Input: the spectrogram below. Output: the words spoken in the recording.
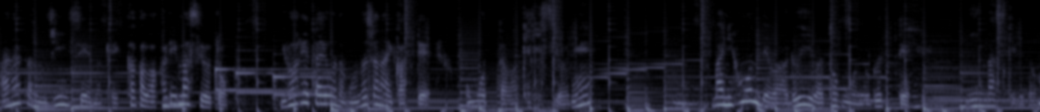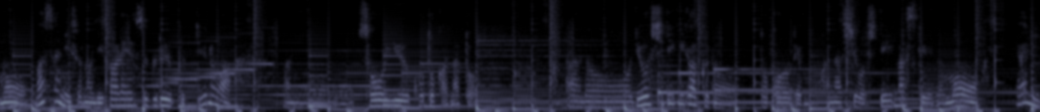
あなたの人生の結果が分かりますよと言われたようなものじゃないかって思ったわけですよね。うんまあ、日本では類は友を呼ぶって言いますけれどもまさにそのリファレンスグループっていうのはあのそういうことかなと。あの量子力学のところでも話をしていますけれどもやはり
